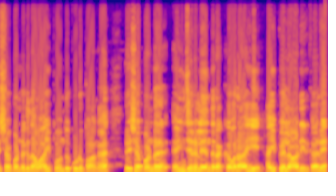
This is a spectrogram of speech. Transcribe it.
ரிஷப் பண்டுக்கு தான் வாய்ப்பு வந்து கொடுப்பாங்க. ரிஷப் பண்டு இன்ஜுரியிலேருந்து ரெக்கவர் ஆகி ஐபிஎல் ஆடி இருக்காரு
